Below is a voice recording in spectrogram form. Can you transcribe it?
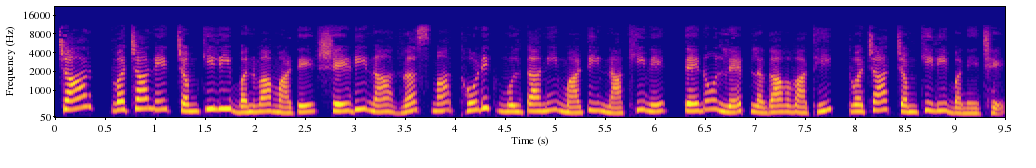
ચાર ત્વચાને ચમકીલી બનવા માટે શેરડીના રસમાં થોડીક મુલતાની માટી નાખીને તેનો લેપ લગાવવાથી ત્વચા ચમકીલી બને છે.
